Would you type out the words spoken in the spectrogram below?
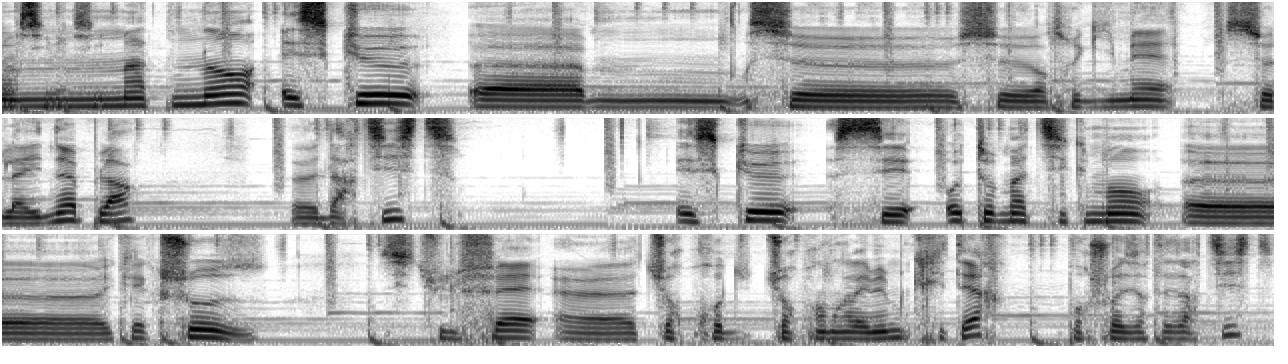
merci, merci. Maintenant, est-ce que euh, ce, ce entre guillemets ce line-up là d'artistes, est-ce que c'est automatiquement euh, quelque chose si tu le fais, euh, tu, reprendras les mêmes critères pour choisir tes artistes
